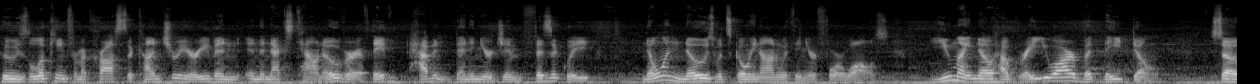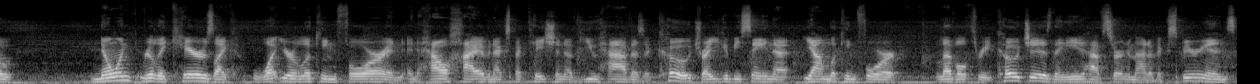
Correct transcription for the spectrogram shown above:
who's looking from across the country or even in the next town over, if they haven't been in your gym physically, no one knows what's going on within your four walls you might know how great you are, but they don't. So no one really cares like what you're looking for and, and how high of an expectation of you have as a coach, right? You could be saying that, yeah, I'm looking for level three coaches. They need to have certain amount of experience,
